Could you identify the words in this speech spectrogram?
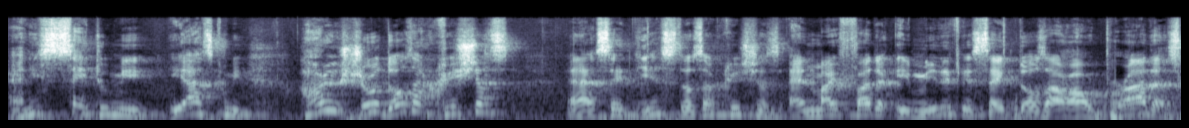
And he said to me, he asked me, Are you sure those are Christians? And I said, Yes, those are Christians. And my father immediately said, Those are our brothers.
